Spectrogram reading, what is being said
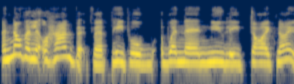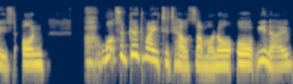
another little handbook for people when they're newly diagnosed on uh, what's a good way to tell someone or or you know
